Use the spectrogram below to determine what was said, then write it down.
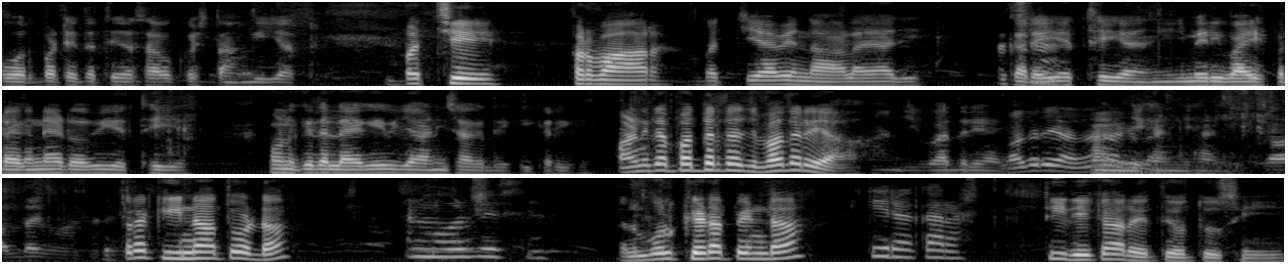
ਹੋਰ ਪੱਠੇ ਦਾ ਸਭ ਕੁਝ ਤੰਗ ਹੀ ਆ। ਬੱਚੇ ਪਰਿਵਾਰ? ਬੱਚੇ ਆਵੇ ਨਾਲ ਆਇਆ ਜੀ। ਘਰੇ ਇੱਥੇ ਹੀ ਆ ਜੀ। ਮੇਰੀ ਵਾਈਫ ਪ੍ਰੈਗਨੈਂਟ ਉਹ ਵੀ ਇੱਥੇ ਹੀ ਆ। ਹੁਣ ਕਿਤੇ ਲੈ ਕੇ ਵੀ ਜਾ ਨਹੀਂ ਸਕਦੇ ਕੀ ਕਰੀਏ। ਪਾਣੀ ਦਾ ਪੱਧਰ ਤਾਂ ਅੱਜ ਵਧ ਰਿਹਾ। ਹਾਂਜੀ ਵੱਧ ਰਿਹਾ ਜੀ। ਵਧ ਰਿਹਾ ਨਾ ਹਾਂਜੀ ਹਾਂਜੀ ਹਾਂਜੀ। ਪੁੱਤਰਾ ਕੀ ਨਾਂ ਤੁਹਾਡਾ? ਅਨਮੋਲ ਸਿੰਘ। ਅਨਮੋਲ ਕਿਹੜਾ ਪਿੰਡ ਆ? ਤੇਰਾ ਘਰ ਧੀਰੇ ਘਰ ਤੇ ਹੋ ਤੁਸੀਂ।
